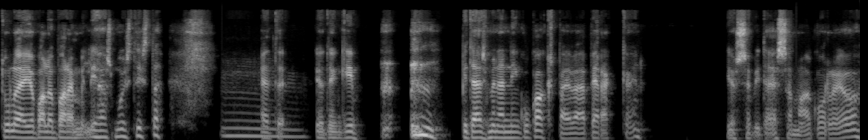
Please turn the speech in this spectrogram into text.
tulee jo paljon paremmin lihasmuistista. Mm. Että jotenkin pitäisi mennä niinku kaksi päivää peräkkäin, jos se pitäisi samaa koreoa,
